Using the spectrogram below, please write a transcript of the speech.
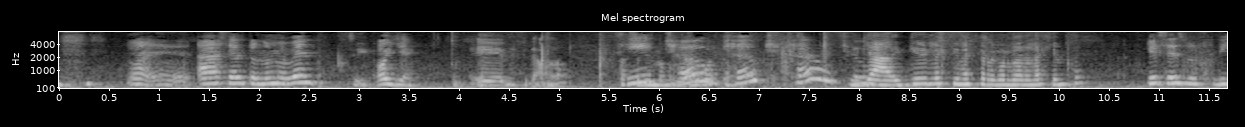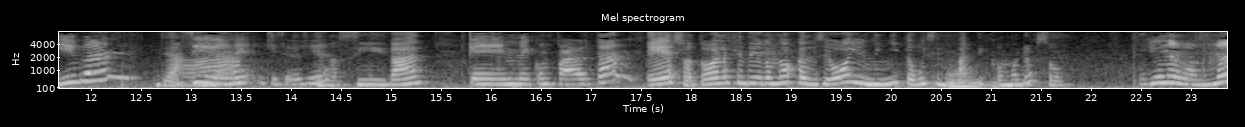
Ah, eh, Ah, cierto, no me ven. Sí, oye, eh, despidámoslo. Sí, chao, chao, Sí, chao. Ya, ¿y qué les tienes que recordar a la gente? Que se suscriban, Ya. síganme, quise Que nos sigan. que me compartan. Eso, a toda la gente que conozca, dice, oye, un niñito muy simpático, amoroso. Y una mamá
